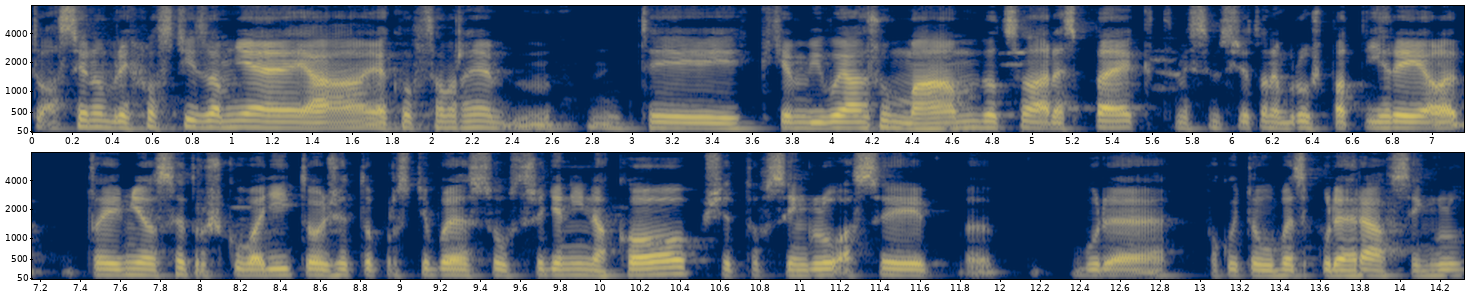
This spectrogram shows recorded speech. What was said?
to asi jenom v rychlosti za mě, já jako samozřejmě mm, ty k těm vývojářům mám docela respekt, myslím si, že to nebudou špatné hry, ale tady mě zase trošku vadí to, že to prostě bude soustředěný na kop, že to v singlu asi eh, bude, pokud to vůbec bude hrát v singlu,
